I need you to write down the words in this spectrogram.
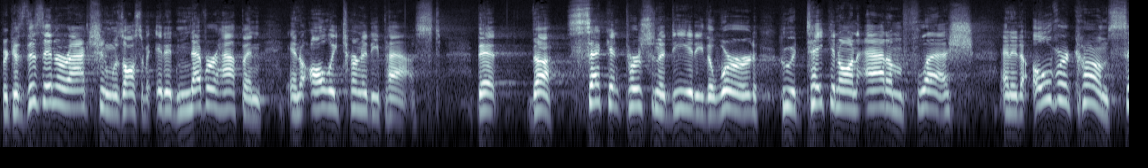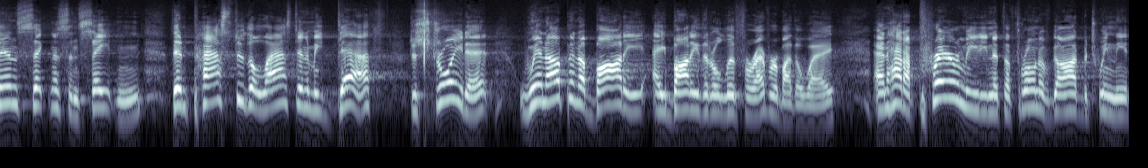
because this interaction was awesome. It had never happened in all eternity past. That the second person of deity, the Word, who had taken on Adam flesh and had overcome sin, sickness, and Satan, then passed through the last enemy, death, destroyed it, went up in a body, a body that'll live forever, by the way, and had a prayer meeting at the throne of God between the,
